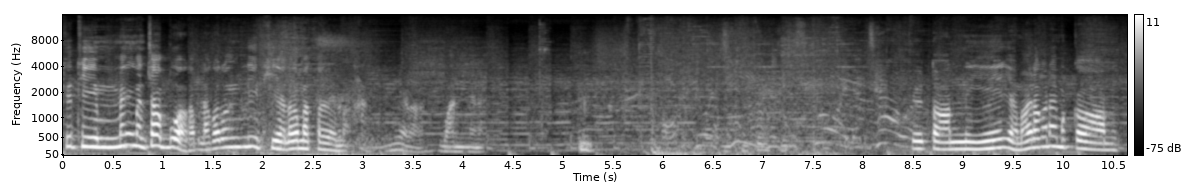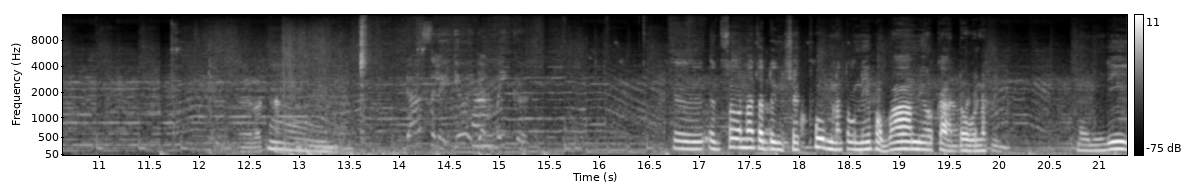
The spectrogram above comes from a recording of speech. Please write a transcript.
คือทีมแม่งมันชอบบวกครับ เราก็ต้องรีบเคลียร์แล้วก็มาเติมอะขังเนี่ยเหรอวันกันนะคือตอนนี้อย่างน้อยเราก็ได้มาก่อนเออรถอืถังมดาร์คสเลเยอร์ยังไม่เกิดคือเอนโซน่าจะดึงเช็คพุ่มนะตรงนี้ผมว่ามีโอกาสโดนนะ มุมนี่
